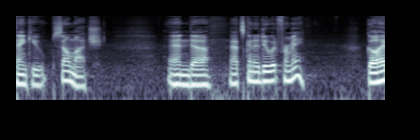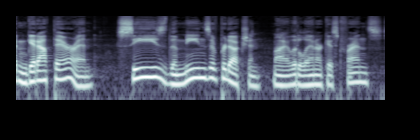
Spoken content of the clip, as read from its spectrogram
Thank you so much. And uh, that's going to do it for me. Go ahead and get out there and seize the means of production, my little anarchist friends.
